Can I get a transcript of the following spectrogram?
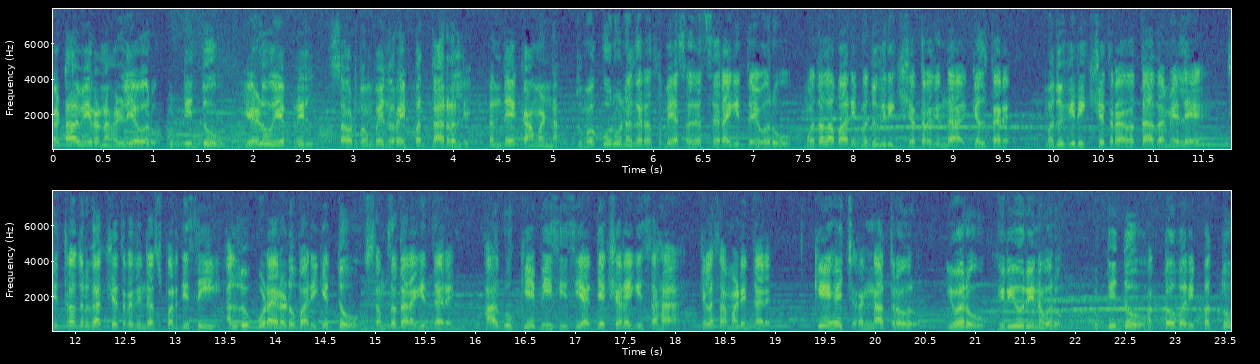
ಕಟಾವೀರನಹಳ್ಳಿಯವರು. ಹುಟ್ಟಿದ್ದು ಏಳು ಏಪ್ರಿಲ್ ಸಾವಿರದ ಒಂಬೈನೂರ ಇಪ್ಪತ್ತಾರರಲ್ಲಿ. ತಂದೆ ಕಾಮಣ್ಣ, ತುಮಕೂರು ನಗರಸಭೆಯ ಸದಸ್ಯರಾಗಿದ್ದ ಇವರು ಮೊದಲ ಬಾರಿ ಮಧುಗಿರಿ ಕ್ಷೇತ್ರದಿಂದ ಗೆಲ್ತಾರೆ. ಮಧುಗಿರಿ ಕ್ಷೇತ್ರ ರದ್ದಾದ ಮೇಲೆ ಚಿತ್ರದುರ್ಗ ಕ್ಷೇತ್ರದಿಂದ ಸ್ಪರ್ಧಿಸಿ ಅಲ್ಲೂ ಕೂಡ ಎರಡು ಬಾರಿ ಗೆದ್ದು ಸಂಸದರಾಗಿದ್ದಾರೆ. ಹಾಗೂ ಕೆಪಿಸಿಸಿ ಅಧ್ಯಕ್ಷರಾಗಿ ಸಹ ಕೆಲಸ ಮಾಡಿದ್ದಾರೆ. ಕೆಎಚ್ ರಂಗನಾಥ್ರವರು ಇವರು ಹಿರಿಯೂರಿನವರು. ಹುಟ್ಟಿದ್ದು ಅಕ್ಟೋಬರ್ ಇಪ್ಪತ್ತು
